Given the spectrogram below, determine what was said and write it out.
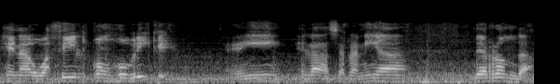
Genaguacil con Jubrique, ahí en la serranía de Ronda.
